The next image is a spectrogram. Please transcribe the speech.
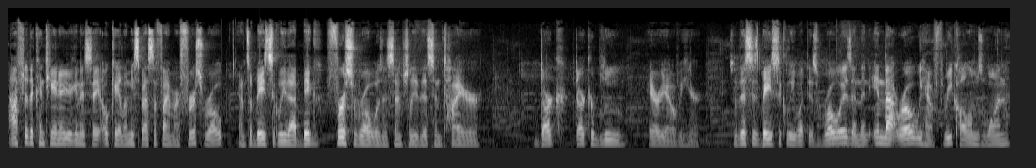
after the container, you're going to say, okay, let me specify my first row. And so basically that big first row was essentially this entire dark, darker blue area over here. So this is basically what this row is. And then in that row, we have three columns, one,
